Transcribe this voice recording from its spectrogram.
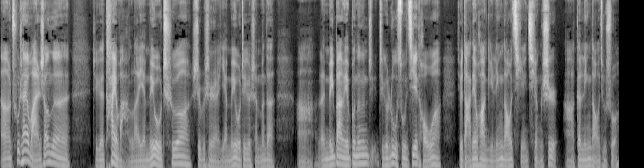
嗯，出差晚上呢，这个太晚了，也没有车，是不是？也没有这个什么的。啊，那没办法，也不能这个露宿街头啊，就打电话给领导请请示啊，跟领导就说：“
